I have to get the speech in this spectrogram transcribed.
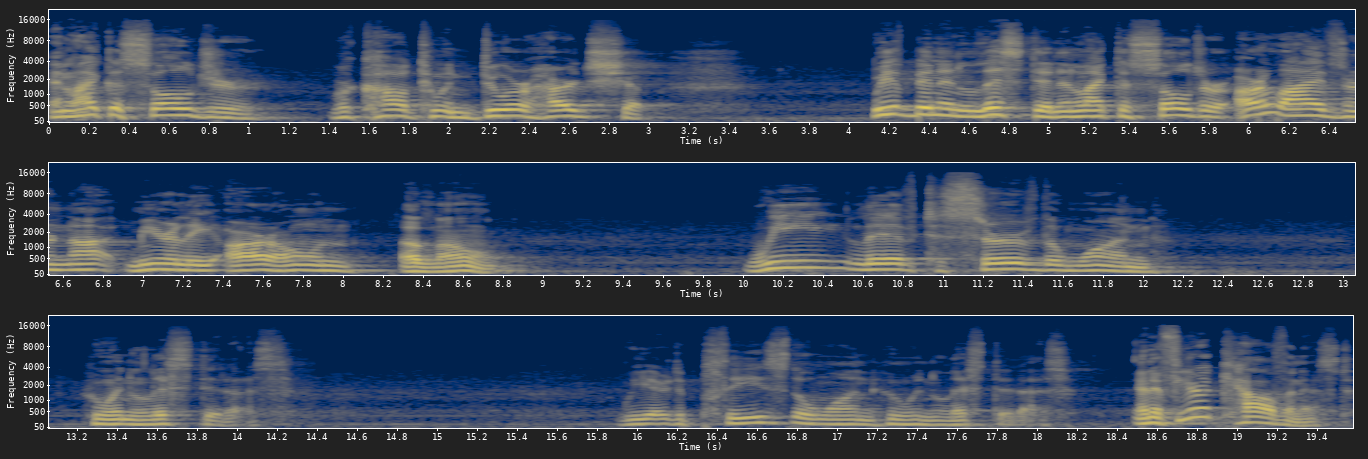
And like a soldier, we're called to endure hardship. We have been enlisted, and like a soldier, our lives are not merely our own alone. We live to serve the one who enlisted us. We are to please the one who enlisted us. And if you're a Calvinist,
